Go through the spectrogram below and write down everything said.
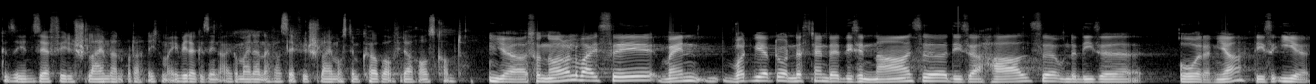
gesehen sehr viel Schleim dann, oder nicht im Ayurveda gesehen, allgemein dann einfach sehr viel Schleim aus dem Körper auch wieder rauskommt. Yeah, so normalerweise, when what we have to understand that diese Nase, diese Hals und diese Ohren, yeah, these ear,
